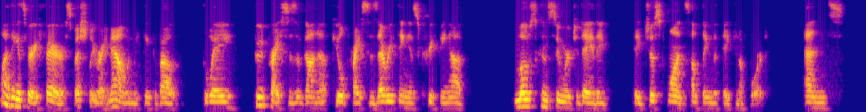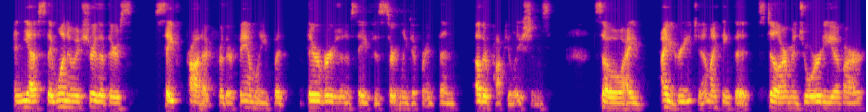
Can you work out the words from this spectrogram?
Well, I think it's very fair, especially right now when we think about the way food prices have gone up, fuel prices, everything is creeping up. Most consumer today, they they just want something that they can afford. And and yes, they want to ensure that there's safe product for their family, but their version of safe is certainly different than other populations. So I I agree, Jim. I think that still our majority of our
